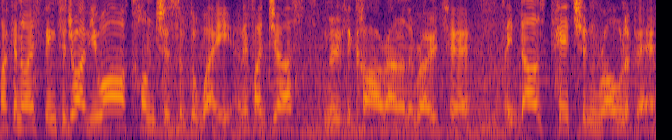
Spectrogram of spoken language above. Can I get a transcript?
like a nice thing to drive. You are conscious of the weight, and if I just move the car around on the roads here, it does pitch and roll a bit,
